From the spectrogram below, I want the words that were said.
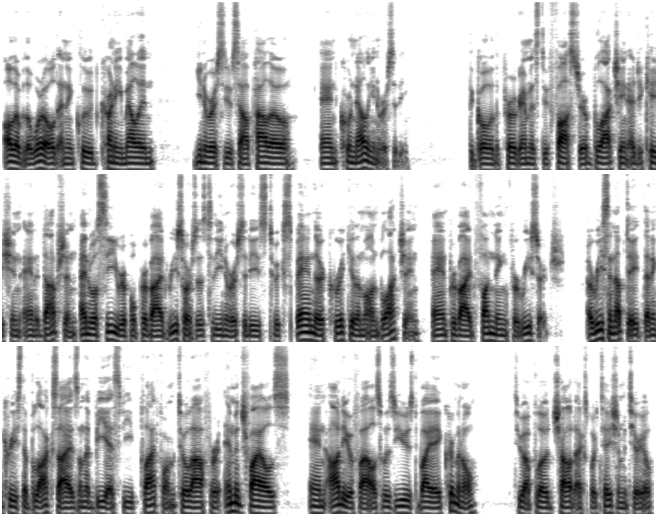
all over the world and include Carnegie Mellon, University of Sao Paulo, and Cornell University. The goal of the program is to foster blockchain education and adoption, and we'll see Ripple provide resources to the universities to expand their curriculum on blockchain and provide funding for research. A recent update that increased the block size on the BSV platform to allow for image files and audio files was used by a criminal to upload child exploitation material.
